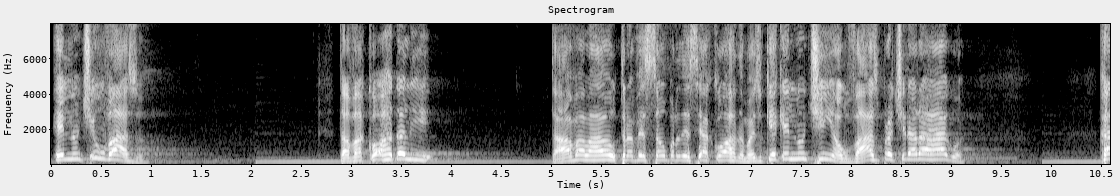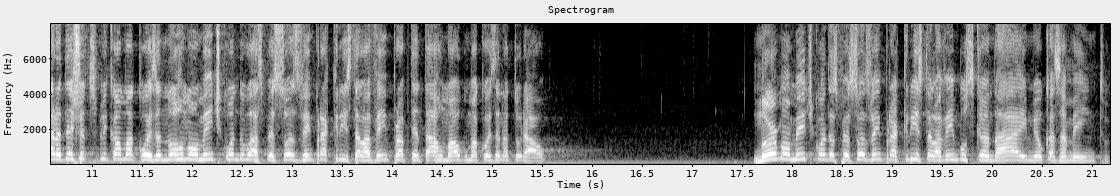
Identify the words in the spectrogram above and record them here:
Ele não tinha um vaso. Estava a corda ali. Estava lá o travessão para descer a corda. Mas o que, que ele não tinha? O vaso para tirar a água. Cara, deixa eu te explicar uma coisa. Normalmente, quando as pessoas vêm para Cristo, ela vem para tentar arrumar alguma coisa natural. Normalmente, quando as pessoas vêm para Cristo, ela vem buscando, ai, meu casamento.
